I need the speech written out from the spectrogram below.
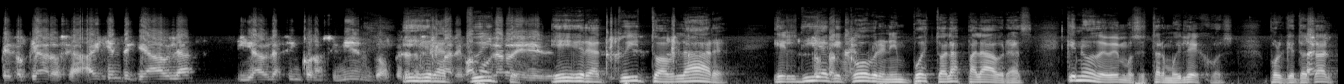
pero claro, o sea, hay gente que habla y habla sin conocimiento. Pero es, gratuito, es gratuito hablar. El día que cobren impuesto a las palabras, que no debemos estar muy lejos, porque total,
